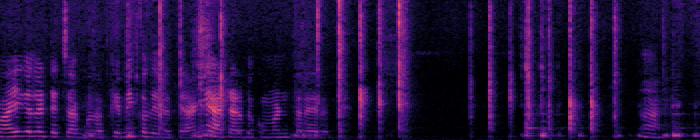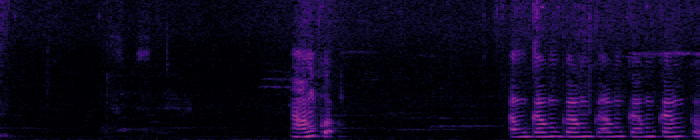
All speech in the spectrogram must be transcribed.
ಬಾಯಿಗೆಲ್ಲ ಟಚ್ ಆಗ್ಬಾರ್ದು ಕೆಮಿಕಲ್ ಇರುತ್ತೆ. ಹಂಗೆ ಆಟ ಆಡ್ಬೇಕು. ಮಣ್ಣು ಥರ ಇರುತ್ತೆ. ಹಾಂ. ಅಮ್ಕೋ ಅಮ್ಕ ಅಮ್ಕ ಅಮ್ಕ ಅಮ್ಕ ಅಮ್ಕ ಅಮ್ಕೋ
